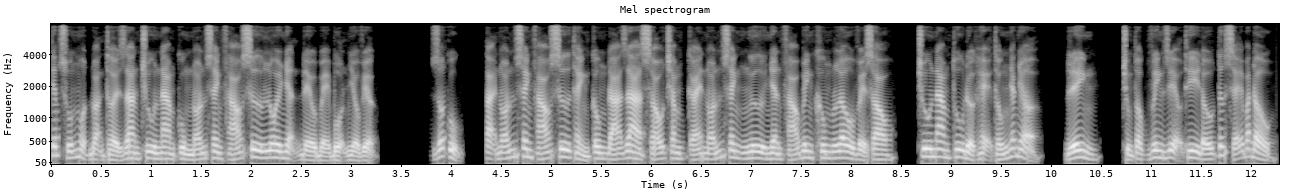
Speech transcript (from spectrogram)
Tiếp xuống một đoạn thời gian chu nam cùng nón xanh pháo sư lôi nhận đều bể bộn nhiều việc. Rốt cục, tại nón xanh pháo sư thành công đá ra sáu trăm cái nón xanh ngư nhân pháo binh không lâu về sau, chu nam thu được hệ thống nhắc nhở, đinh, chủng tộc vinh diệu thi đấu tức sẽ bắt đầu,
